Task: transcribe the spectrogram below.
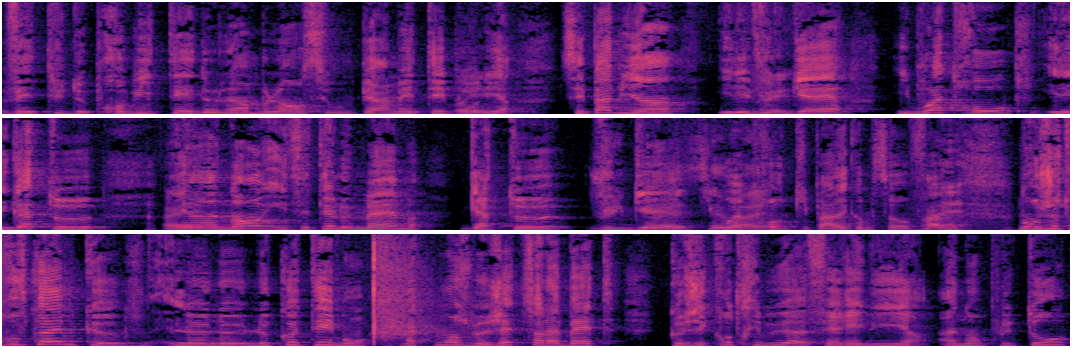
vêtus de probité, de lin blanc, si vous me permettez, pour Oui. dire c'est pas bien, il est Oui. vulgaire, il boit trop, il est gâteux. Il y a un an, il c'était le même, gâteux, vulgaire, Oui, qui boit vrai. trop, qui parlait comme ça aux femmes. Donc je trouve quand même que le, le- le côté, bon, maintenant je me jette sur la bête, que j'ai contribué à faire élire un an plus tôt,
